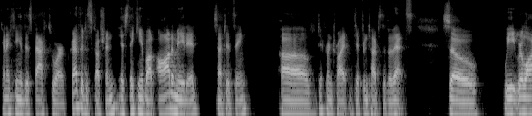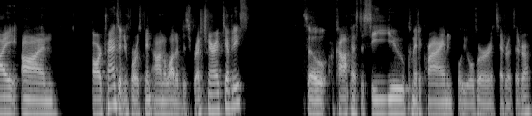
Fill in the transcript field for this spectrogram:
connecting this back to our credit discussion is thinking about automated sentencing of different tri- different types of events. So we rely on our transit enforcement on a lot of discretionary activities. So a cop has to see you commit a crime and pull you over, et cetera, et cetera.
